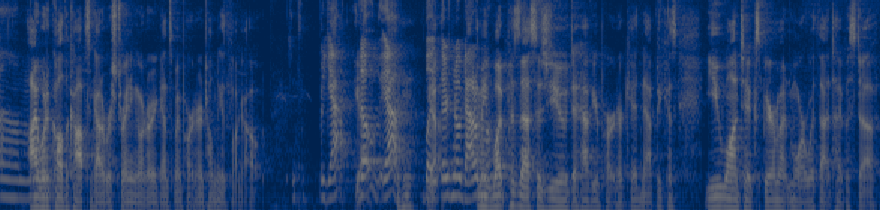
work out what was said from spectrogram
um I would have called the cops and got a restraining order against my partner and told him to get the fuck out. Yeah, no, yeah. Like Mm-hmm. Yeah. there's no doubt about it. I mean, what possesses you to have your partner kidnapped because you want to experiment more with that type of stuff?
